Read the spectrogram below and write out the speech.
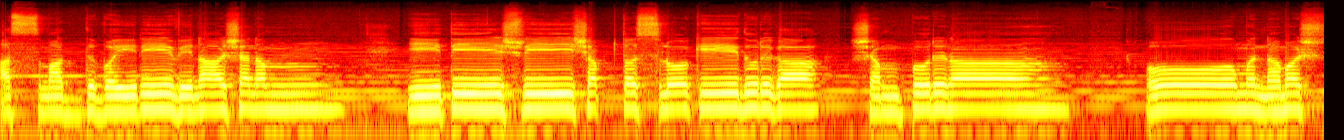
अस्मद्वैरीविनाशनम्। इति श्रीसप्तश्लोकी दुर्गा सम्पूर्णा। ॐ नमश्चण्डिकायै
